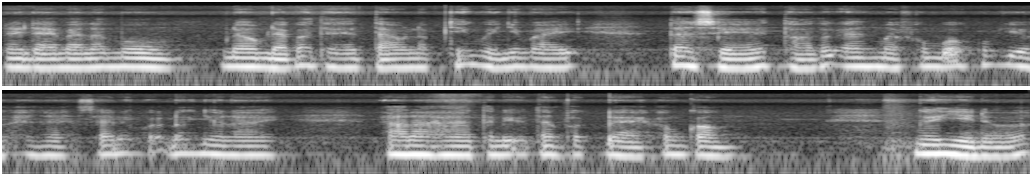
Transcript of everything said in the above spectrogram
Này Đại Bà La Môn, nếu ông đã có thể tạo lập chiến nguyện như vậy, ta sẽ thọ thức ăn mà phân bố cúng dường hàng ngày xa Đức Phật Đức Như Lai. A La Ha, tam biểu tam Phật Đà không còn nghi gì nữa.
